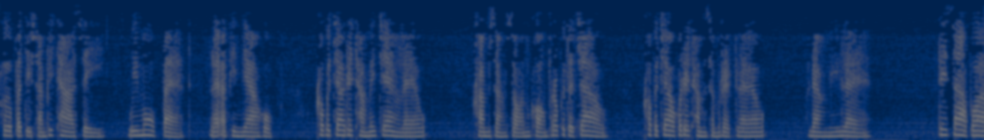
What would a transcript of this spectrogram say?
คือปฏิสัมพิทาสี่วิโมกแปดและอภิญญาหกข้าพเจ้าได้ทำให้แจ้งแล้ว คำสั่งสอนของพระพุทธเจ้า ข้าพเจ้าก็ได้ทำสำเร็จแล้ว ดังนี้แล ได้ทราบว่า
